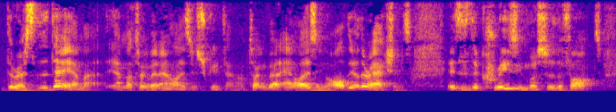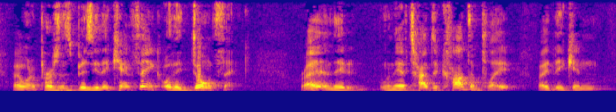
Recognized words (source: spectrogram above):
the rest of the day. I'm not, I'm not talking about analyzing screen time. I'm talking about analyzing all the other actions. This is the crazy most of the phones. Right? When a person's busy, they can't think or they don't think right? And they, when they have time to contemplate, right, they can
